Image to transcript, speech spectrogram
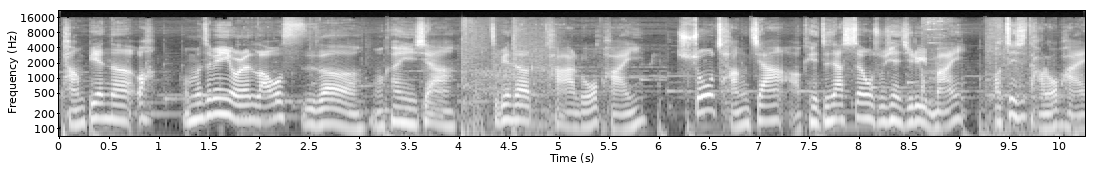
旁边呢，哇，我们这边有人老死了。我看一下这边的塔罗牌收藏家啊，可以增加生物出现几率。买哦，这是塔罗牌，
